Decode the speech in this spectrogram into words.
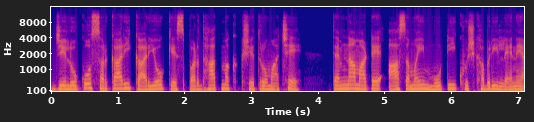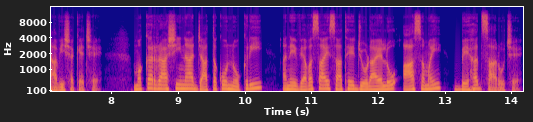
જે લોકો સરકારી કાર્યો કે સ્પર્ધાત્મક ક્ષેત્રોમાં છે તેમના માટે આ સમય મોટી ખુશખબરી લઈને આવી શકે છે. મકર રાશિના જાતકો નોકરી અને વ્યવસાય સાથે જોડાયેલો આ સમય બેહદ સારો છે.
